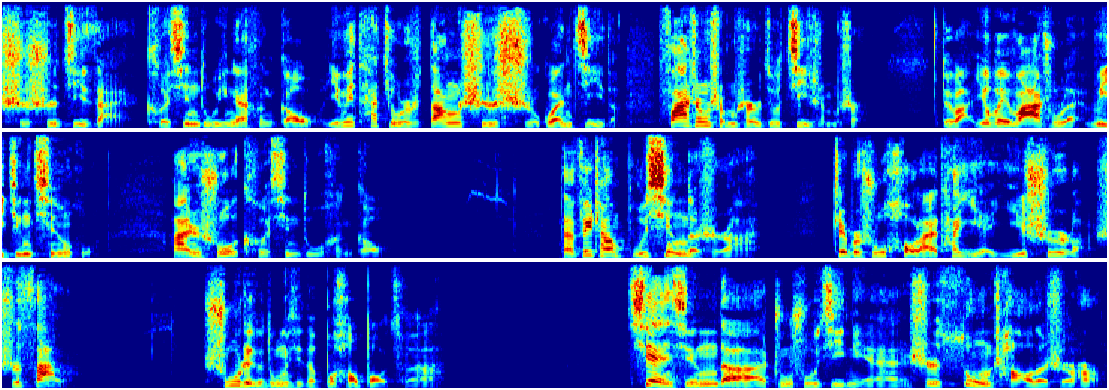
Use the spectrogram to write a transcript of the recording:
史实记载可信度应该很高，因为它就是当时史官记的，发生什么事就记什么事对吧？又被挖出来，未经擒获，按说可信度很高。但非常不幸的是啊，这本书后来它也遗失了，失散了。书这个东西它不好保存啊。现行的《竹书纪年》是宋朝的时候，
